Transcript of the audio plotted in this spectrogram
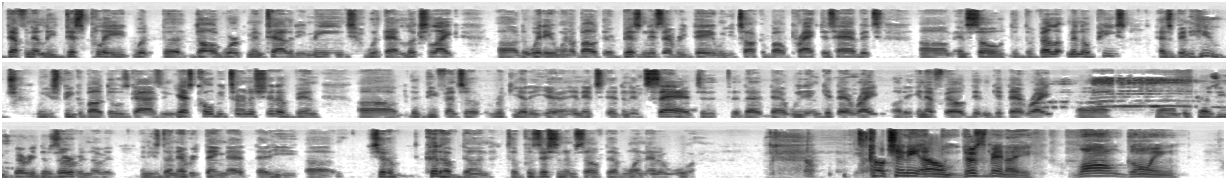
definitely displayed what the dog work mentality means, what that looks like, uh, the way they went about their business every day. When you talk about practice habits, um, and so the developmental piece has been huge when you speak about those guys. And yes, Kobie Turner should have been uh, the defensive rookie of the year, and it's and it's sad to, to, that that we didn't get that right, or the NFL didn't get that right, uh, um, because he's very deserving of it, and he's done everything that that he uh, should have could have done to position himself to have won that award. Coach Henny, um, there's been a long going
